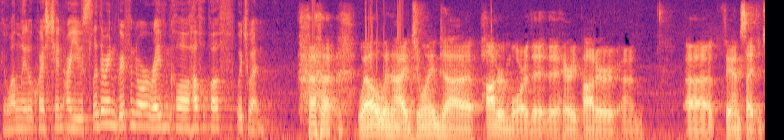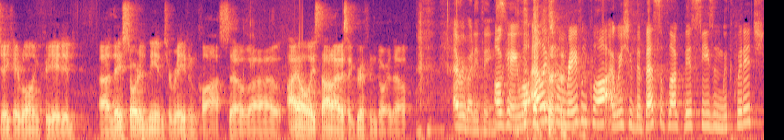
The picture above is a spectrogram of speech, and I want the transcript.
Okay, one little question: Are you Slytherin, Gryffindor, Ravenclaw, Hufflepuff? Which one? well, when I joined uh, Pottermore, the the Harry Potter um, uh, fan site that J.K. Rowling created uh, they sorted me into Ravenclaw. So uh, I always thought I was a Gryffindor, though. Everybody thinks. Okay, well, Alex from Ravenclaw, I wish you the best of luck this season with Quidditch.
